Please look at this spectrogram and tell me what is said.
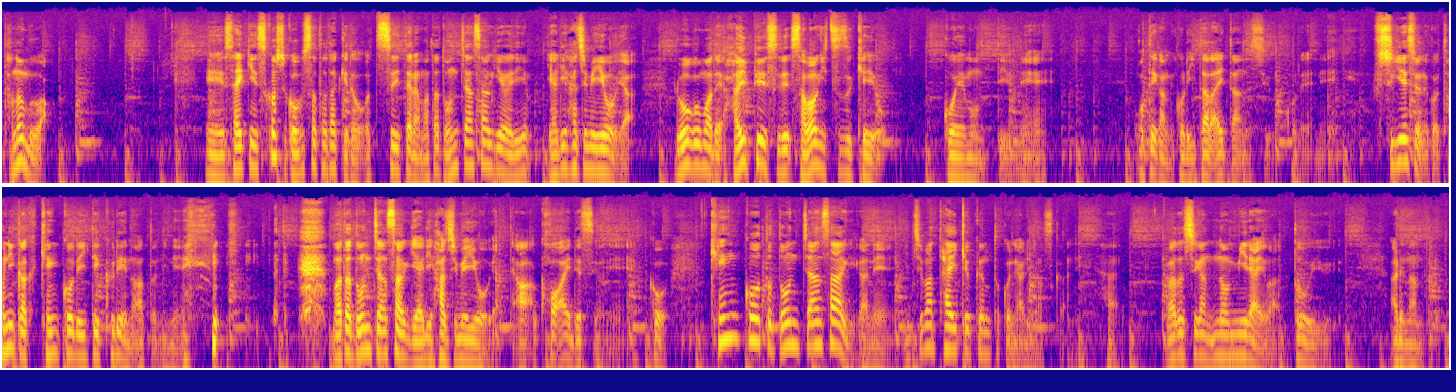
頼むわ。えー、最近少しご無沙汰だけど落ち着いたらまたどんちゃん騒ぎをやり始めようや。老後までハイペースで騒ぎ続けよう。五右衛門っていうね。お手紙これいただいたんですよ。これね。不思議ですよね。これとにかく健康でいてくれの後にね。またどんちゃん騒ぎやり始めようや。ってあ怖いですよね。こう健康とどんちゃん騒ぎがね一番対極のとこにありますからね、はい、私の未来はどういうあれなんだろうっ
